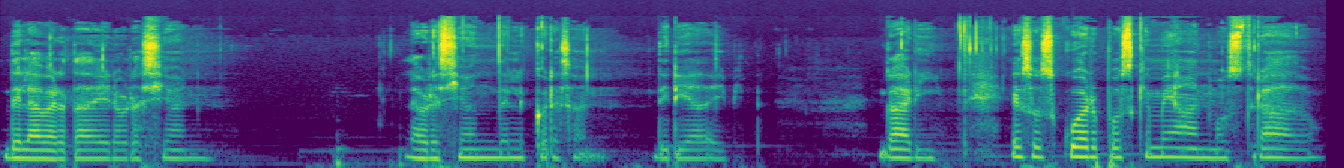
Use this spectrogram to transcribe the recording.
de la verdadera oración. La oración del corazón, diría David. Gary, esos cuerpos que me han mostrado,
